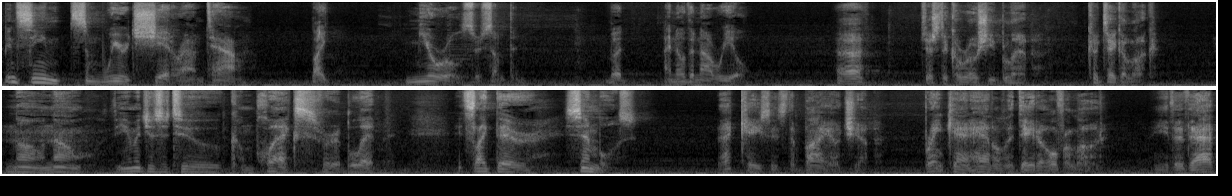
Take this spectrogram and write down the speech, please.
been seeing some weird shit around town. Like murals or something. But I know they're not real. Uh, just a Kiroshi blip. Could take a look. No, no. The images are too complex for a blip. It's like they're symbols. That case is the biochip. Brain can't handle the data overload. Either that,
